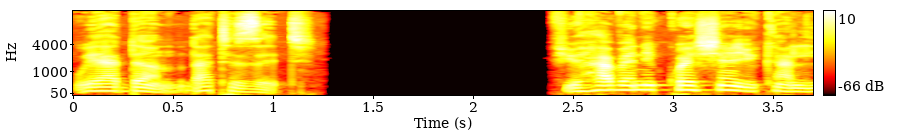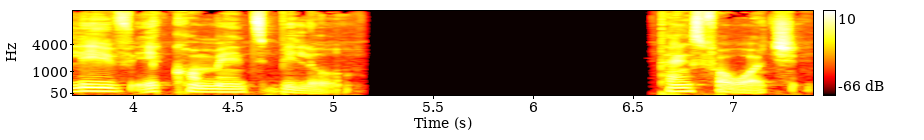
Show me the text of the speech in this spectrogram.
we are done. That is it. If you have any question, you can leave a comment below. Thanks for watching.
